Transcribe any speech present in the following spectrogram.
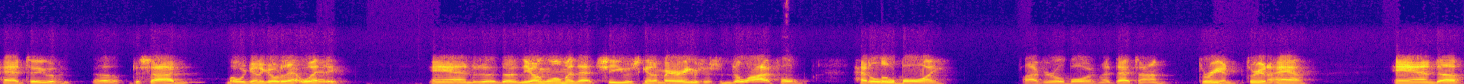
had to uh, decide, well, we're going to go to that wedding. And the, the, the young woman that she was going to marry was just delightful. Had a little boy, five year old boy at that time, three and three and a half, and uh,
